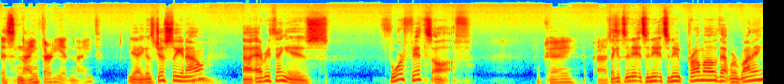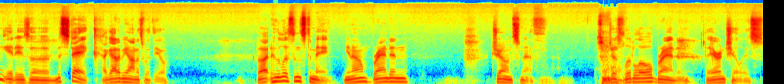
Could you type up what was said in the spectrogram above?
It's nine thirty at night. Yeah, he goes. Just so you know, uh, everything is four fifths off. Okay. Uh, It's like it's a new, it's a new it's a new promo that we're running. It is a mistake. I got to be honest with you. But who listens to me? You know, Brandon Jones Smith. Just little old Brandon there in Chili's.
